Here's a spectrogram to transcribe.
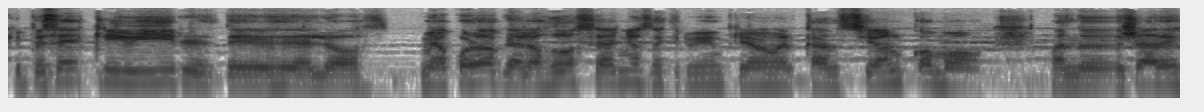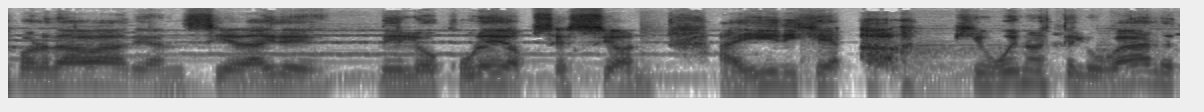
Que empecé a escribir desde los, me acuerdo que a los 12 años escribí mi primera canción como cuando ya desbordaba de ansiedad y de, de locura y de obsesión. Ahí dije, ah, qué bueno este lugar,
